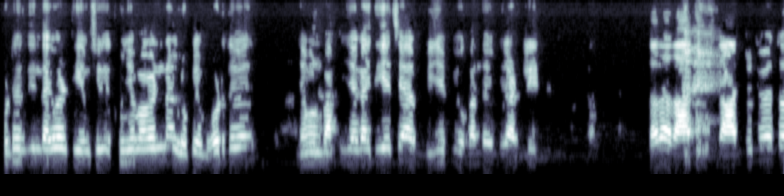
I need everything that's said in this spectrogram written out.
ভোটের দিন দেখবেন টিএমসি কে খুঁজে পাবেন না, লোকে ভোট দেবে। যেমন বাকি জায়গায় দিয়েছে, আর বিজেপি ওখান থেকে বিরাট লিড দাদা রাজ্য জুড়ে তো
